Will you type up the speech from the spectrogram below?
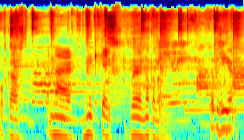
podcast naar Nick Cave, We're Not Alone. Veel plezier.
